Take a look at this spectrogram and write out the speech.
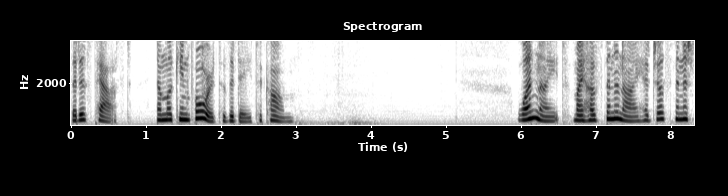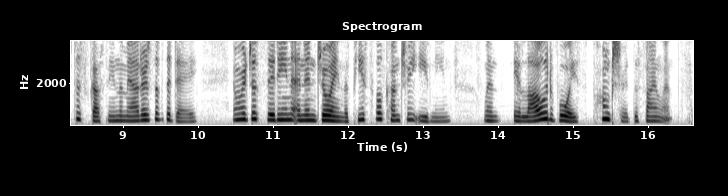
that is past and looking forward to the day to come. One night, my husband and I had just finished discussing the matters of the day and were just sitting and enjoying the peaceful country evening when a loud voice punctured the silence.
